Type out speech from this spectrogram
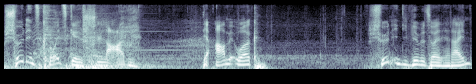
Schön ins Kreuz geschlagen. Der arme Ork. Schön in die Wirbelsäule rein.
